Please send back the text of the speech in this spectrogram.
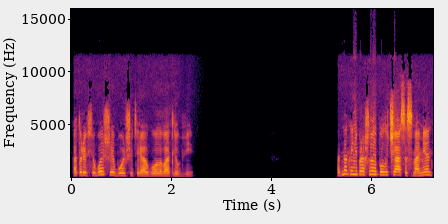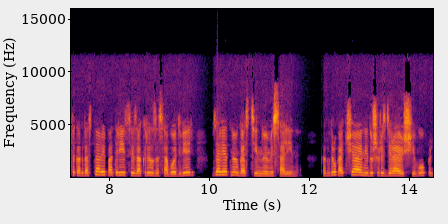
который все больше и больше терял голову от любви. Однако не прошло и получаса с момента, когда старый Патриций закрыл за собой дверь в заветную гостиную Миссалины, как вдруг отчаянный душераздирающий вопль,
